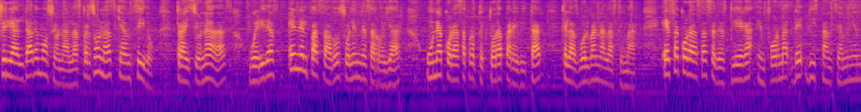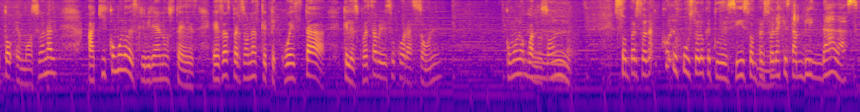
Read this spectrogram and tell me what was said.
Frialdad emocional. Las personas que han sido traicionadas o heridas en el pasado suelen desarrollar una coraza protectora para evitar que las vuelvan a lastimar. Esa coraza se despliega en forma de distanciamiento emocional. Aquí, ¿cómo lo describirían ustedes? Esas personas que te cuesta, que les cuesta abrir su corazón, ¿cómo lo, cuando son... Son personas, justo lo que tú decís, son personas que están blindadas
